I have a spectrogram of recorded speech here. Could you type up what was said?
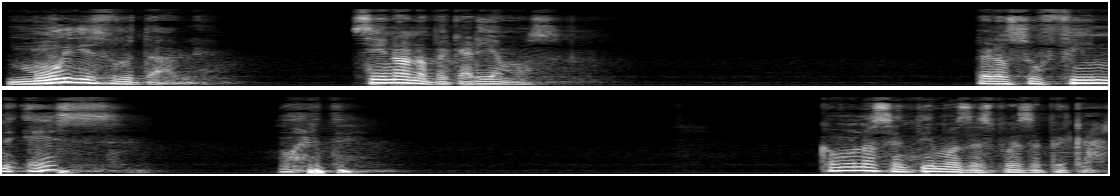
muy disfrutable. Si no, no pecaríamos. Pero su fin es muerte. ¿Cómo nos sentimos después de pecar?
